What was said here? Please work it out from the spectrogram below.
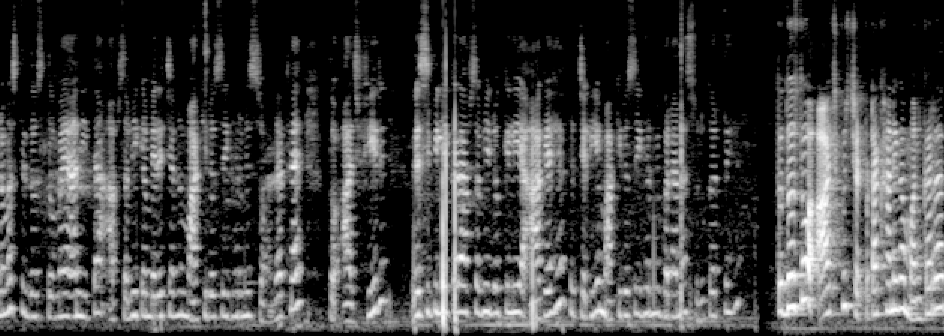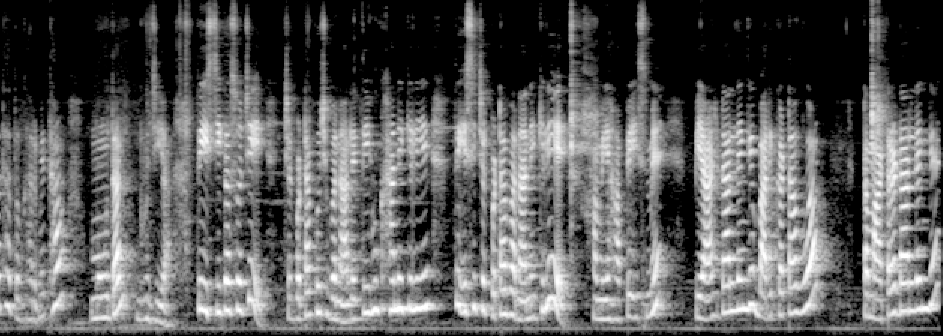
नमस्ते दोस्तों, मैं अनीता, आप सभी का मेरे चैनल माँ की रसोई घर में स्वागत है। तो आज फिर रेसिपी लेकर आप सभी लोग के लिए आ गए हैं। तो चलिए माँ की रसोई घर में बनाना शुरू करते हैं। तो दोस्तों, आज कुछ चटपटा खाने का मन कर रहा था तो घर में था मूंग दाल भुजिया। तो इसी का सोचे चटपटा कुछ बना लेती हूँ खाने के लिए। तो इसी चटपटा बनाने के लिए हम यहाँ पे इसमें प्याज डाल लेंगे, बारीक कटा हुआ, टमाटर डाल लेंगे,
